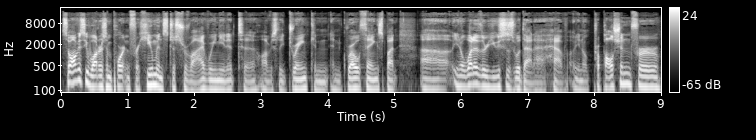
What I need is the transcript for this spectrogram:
So obviously, water is important for humans to survive. We need it to obviously drink and, and grow things, but uh, you know what other uses would that have? You know, propulsion for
